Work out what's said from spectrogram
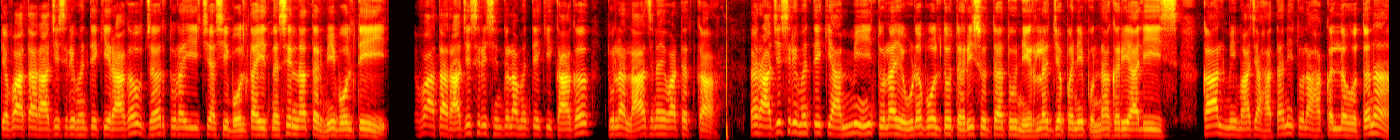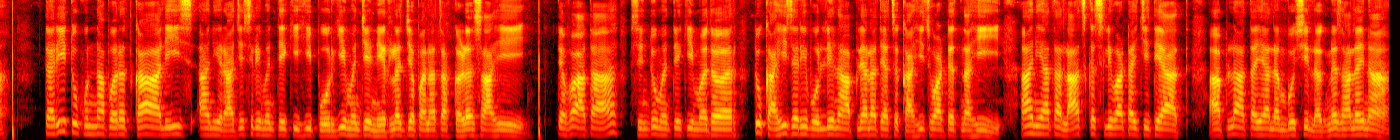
तेव्हा आता राजेश्री म्हणते की राघव जर तुला हिच्याशी बोलता येत नसेल ना तर मी बोलते. तेव्हा आता राजेश्री सिंधूला म्हणते की का गं तुला लाज नाही वाटत का? राजेश्री म्हणते की आम्ही तुला एवढं बोलतो तरीसुद्धा तू निर्लज्जपणे पुन्हा घरी आलीस. काल मी माझ्या हाताने तुला हाकललं होतं ना? तरी तू पुन्हा परत का आलीस? आणि राजेश्री म्हणते की ही पोरगी म्हणजे निर्लज्जपणाचा कळस आहे. तेव्हा आता सिंधू म्हणते की मदर तू काही जरी बोलली ना आपल्याला त्याचं काहीच वाटत नाही. आणि आता लाज कसली वाटायची त्यात? आपलं आता या लंबोशी लग्न झालंय ना.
